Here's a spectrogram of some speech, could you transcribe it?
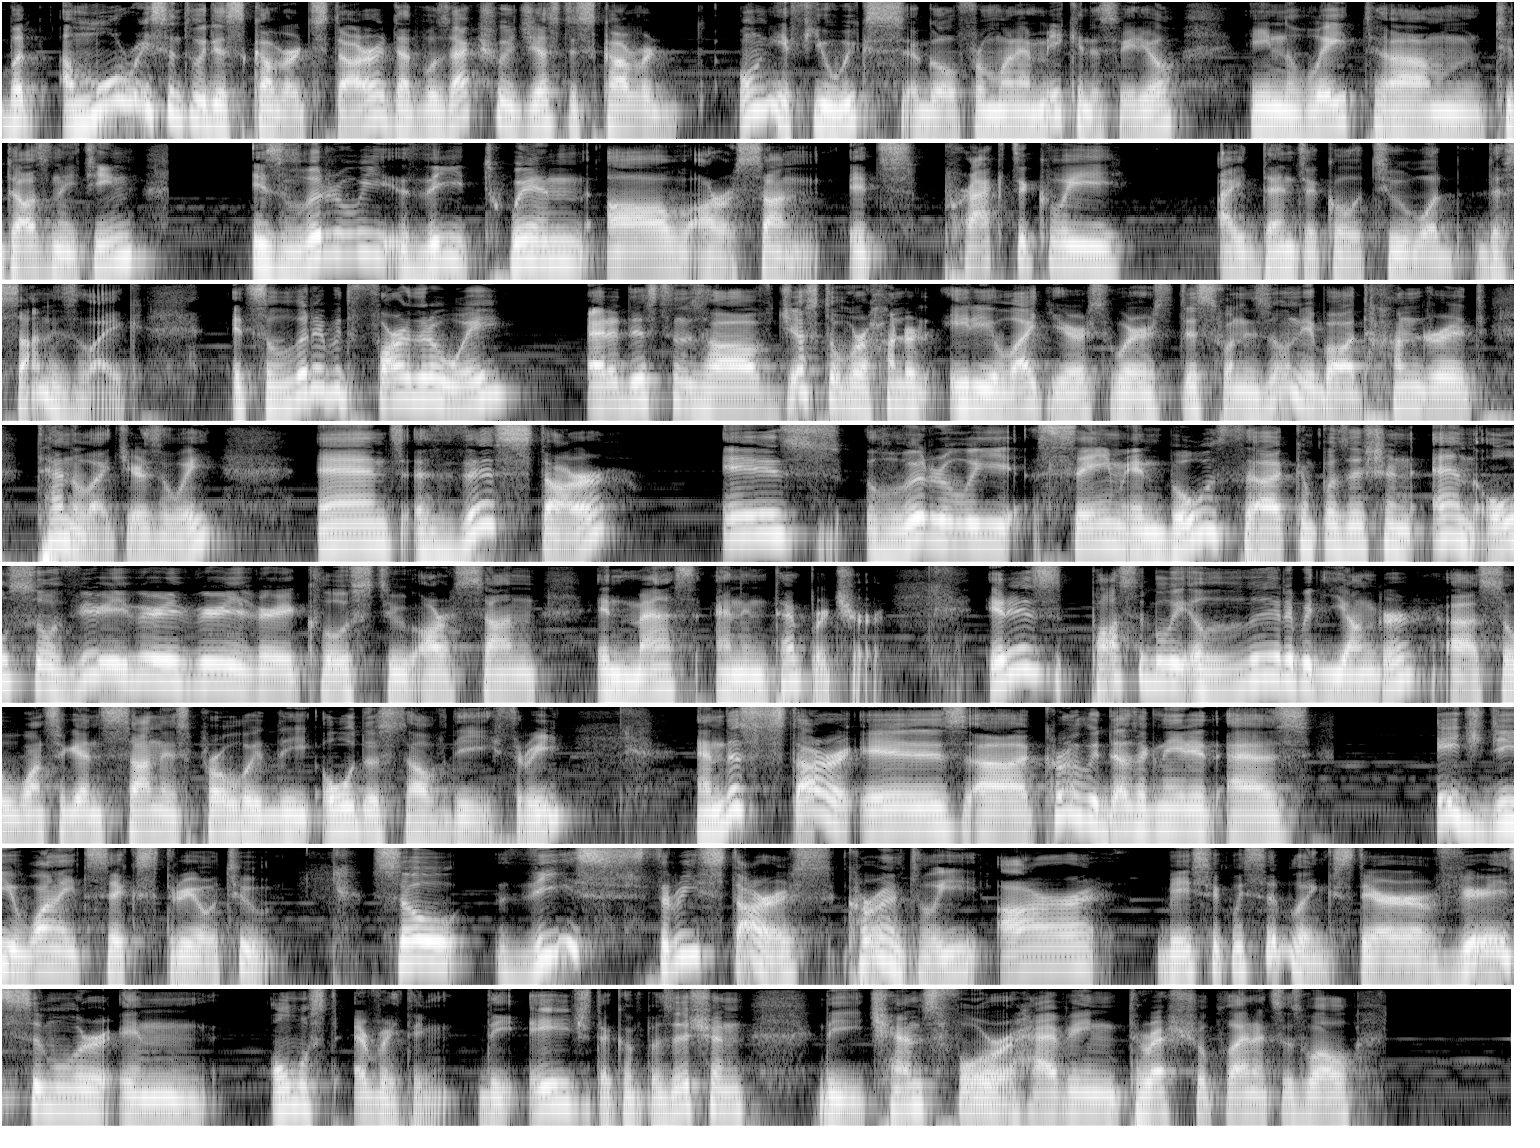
But a more recently discovered star that was actually just discovered only a few weeks ago from when I'm making this video, in late um, 2018, is literally the twin of our sun. It's practically identical to what the sun is like. It's a little bit farther away, at a distance of just over 180 light years, whereas this one is only about 110 light years away. And this star is literally same in both uh, composition and also very, very, very, very close to our sun in mass and in temperature. It is possibly a little bit younger, uh, so once again, sun is probably the oldest of the three. And this star is uh, currently designated as HD 186302. So these three stars currently are basically siblings. They're very similar in almost everything. The age, the composition, the chance for having terrestrial planets as well.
